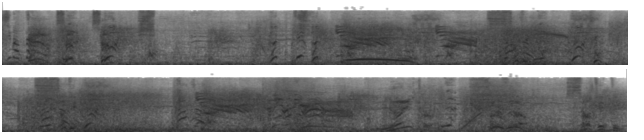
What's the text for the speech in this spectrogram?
しまった!何かそろそろさてと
